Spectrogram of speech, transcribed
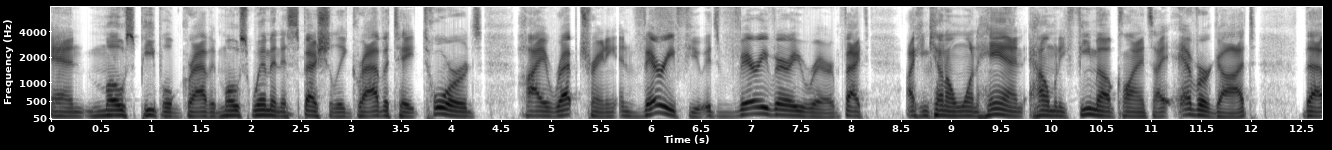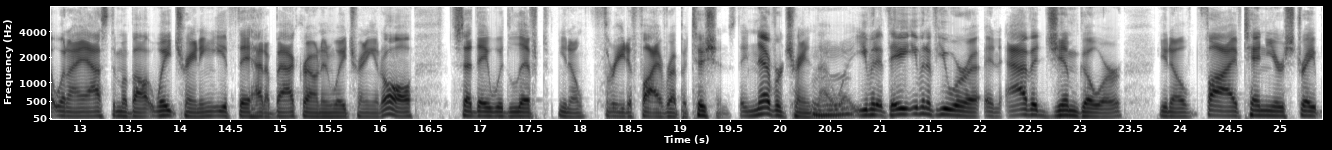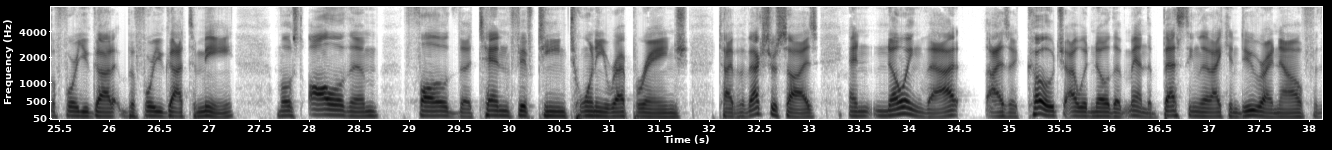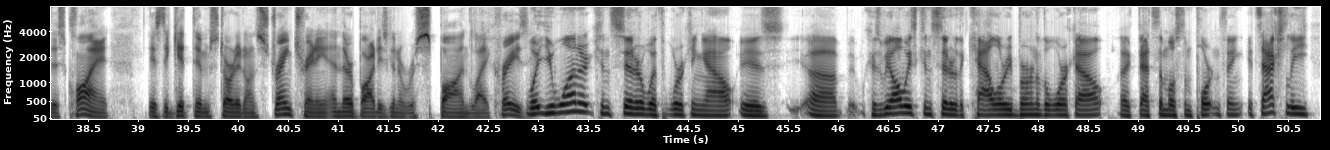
and most people gravitate most women especially gravitate towards high rep training and very few it's very very rare. In fact i can count on one hand how many female clients i ever got that when i asked them about weight training if they had a background in weight training at all said they would lift you know three to five repetitions. They never trained that mm-hmm. way. Even if they even if you were a, an avid gym goer you know five ten years straight before you got before you got to me most all of them followed the 10 15 20 rep range type of exercise and knowing that as a coach i would know that man the best thing that i can do right now for this client is to get them started on strength training and their body's going to respond like crazy What you want to consider with working out is uh, because we always consider the calorie burn of the workout, like that's the most important thing. It's actually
